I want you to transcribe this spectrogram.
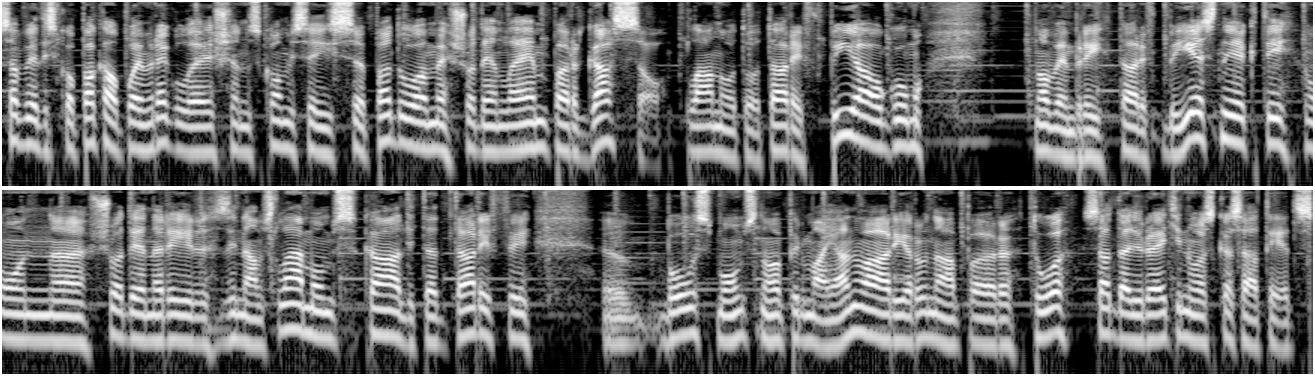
sabiedrisko pakalpojumu regulēšanas komisijas padome šodien lēma par GASO plānoto tarifu pieaugumu. Novembrī tarifi bija iesniegti, un uh, šodien arī ir zināms lēmums, kādi tad tarifi uh, būs mums no 1. janvāra, ja runā par to sadaļu rēķinos, kas attiecas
